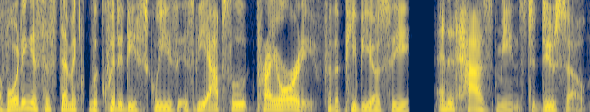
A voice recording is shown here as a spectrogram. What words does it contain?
Avoiding a systemic liquidity squeeze is the absolute priority for the PBOC, and it has means to do so.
